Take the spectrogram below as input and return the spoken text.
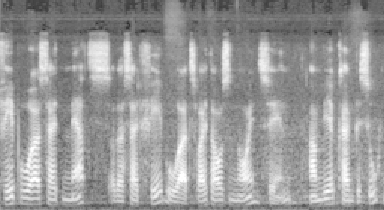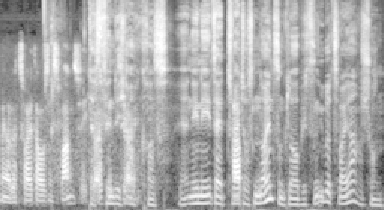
Februar, seit März oder seit Februar 2019 haben wir keinen Besuch mehr oder 2020. Das finde ich auch krass. Ja, nee, nee, seit 2019 glaube ich. Das sind über zwei Jahre schon.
